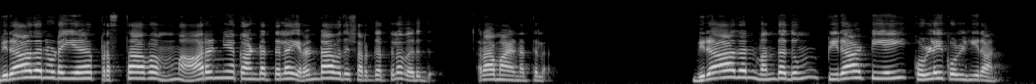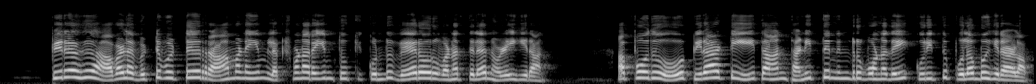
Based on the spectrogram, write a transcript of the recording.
விராதனுடைய பிரஸ்தாவம் ஆரண்ய காண்டத்தில் இரண்டாவது சர்க்கத்தில் வருது ராமாயணத்தில். விராதன் வந்ததும் பிராட்டியை கொள்ளை கொள்கிறான். பிறகு அவளை விட்டுவிட்டு ராமனையும் லக்ஷ்மணரையும் தூக்கி கொண்டு வேறொரு வனத்தில் நுழைகிறான். அப்போது பிராட்டி தான் தனித்து நின்று போனதை குறித்து புலம்புகிறாளாம்.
